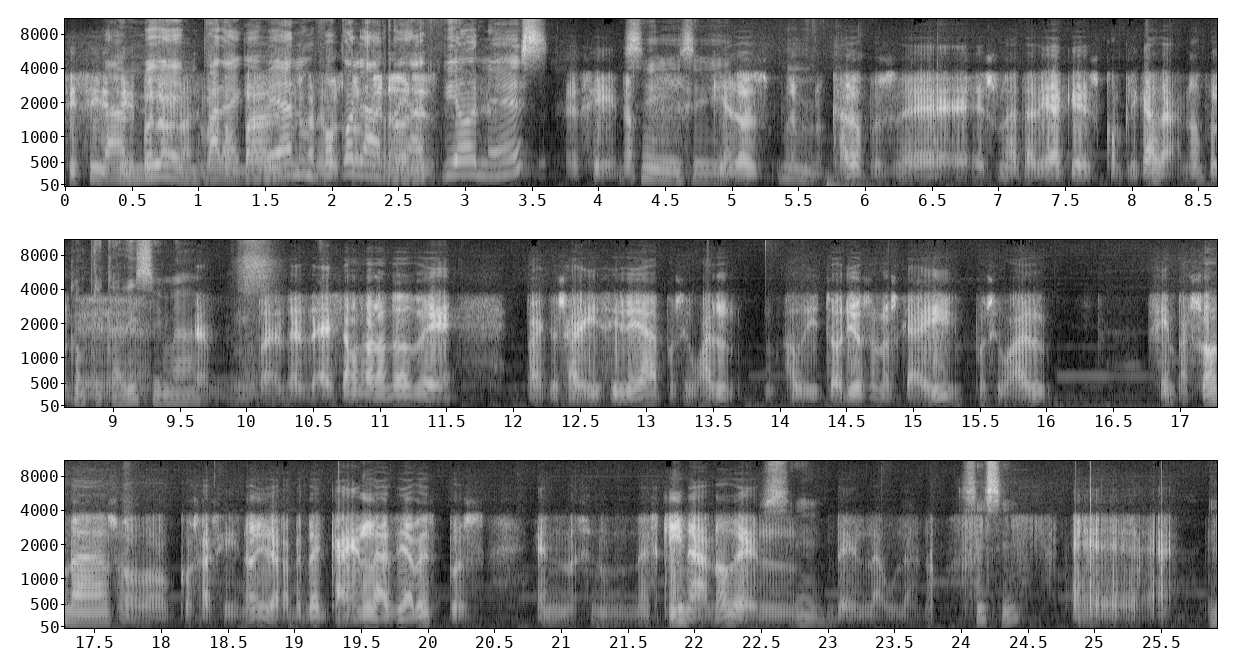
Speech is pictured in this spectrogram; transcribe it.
Sí, sí, sí, También, bueno, lo hacemos para con que padres, vean un poco las menores. reacciones. Eh, Sí, ¿no? Sí, sí. Y entonces, Mm. claro, pues eh, es una tarea que es complicada, ¿no? Porque, Complicadísima. eh, estamos hablando de, para que os hagáis idea, pues igual auditorios en los que hay, pues igual 100 personas o cosas así, ¿no? Y de repente caen las llaves, pues en, en una esquina, ¿no? Del, Sí. del aula, ¿no? Sí, sí. Eh, Y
